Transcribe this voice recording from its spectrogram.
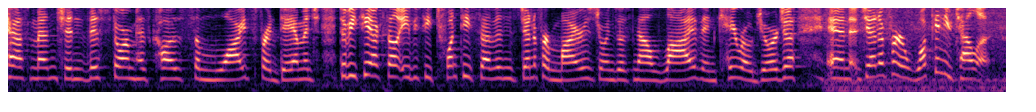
Cass mentioned, this storm has caused some widespread damage. WTXL ABC 27's Jennifer Myers joins us now live in Cairo, Georgia. And Jennifer, what can you tell us?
